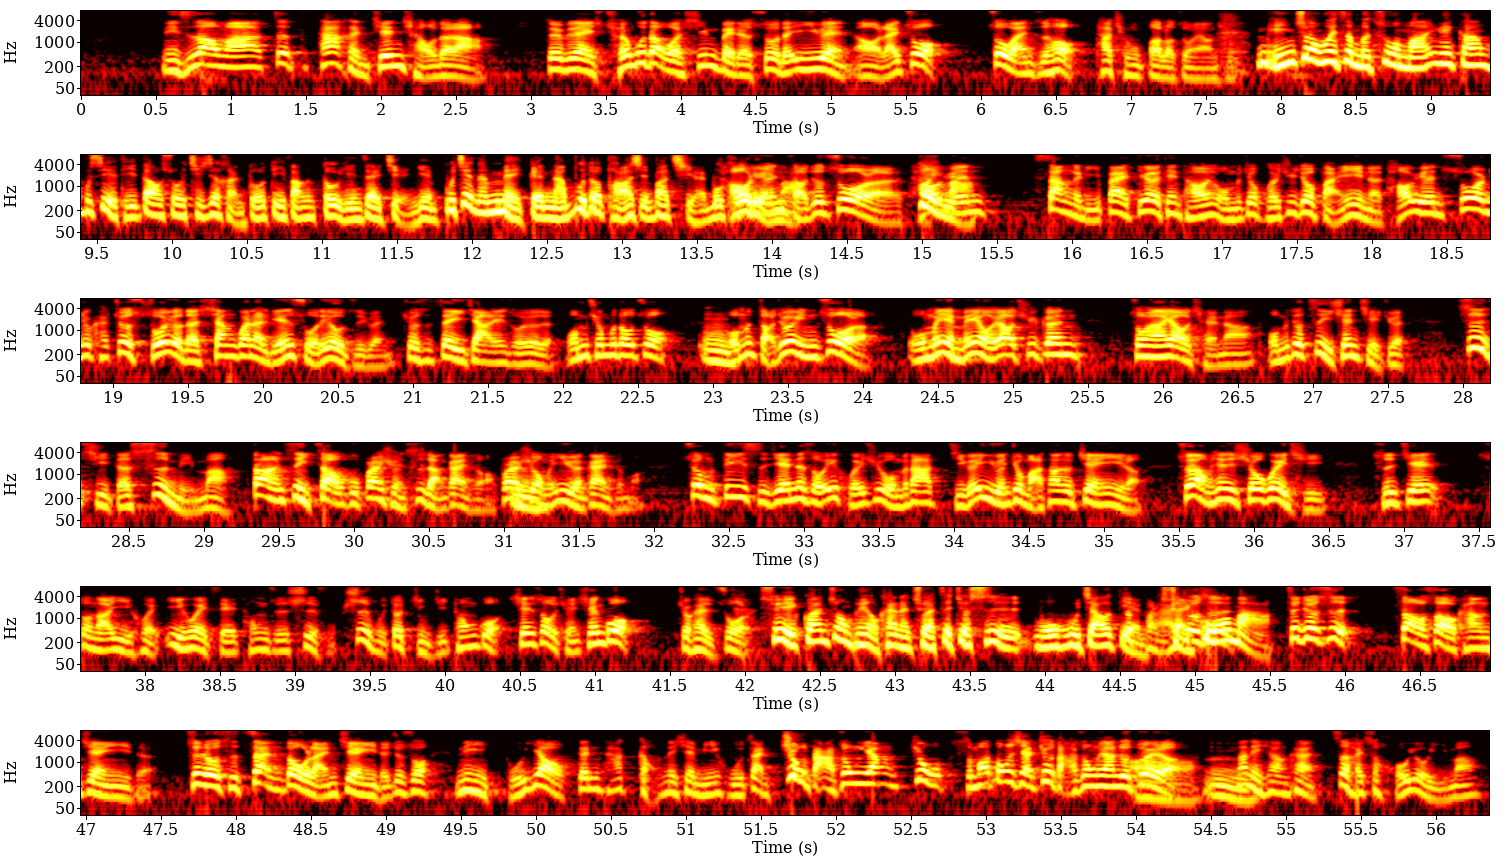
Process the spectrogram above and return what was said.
你知道吗？这他很坚强的啦，对不对？全部到我新北的所有的医院哦来做，做完之后他全部报到中央去。民众会这么做吗？因为刚刚不是也提到说，其实很多地方都已经在检验，不见得每个南部都跑到新北起来。桃园早就做了，桃园上个礼拜第二天，桃园我们就回去就反映了，桃园所有人就开，就所有的相关的连锁的幼稚园，就是这一家连锁幼稚园，我们全部都做。嗯，我们早就已经做了，我们也没有要去跟中央要钱啊，我们就自己先解决。自己的市民嘛，当然自己照顾，不然选市长干什么？不然选我们议员干什么？嗯、所以，我们第一时间那时候一回去，我们大家几个议员就马上就建议了。虽然我们现在是休会期，直接送到议会，议会直接通知市府，市府就紧急通过，先授权，先过就开始做了。所以，观众朋友看得出来，这就是模糊焦点，本来甩锅嘛。这就是赵少康建议的，这就是战斗蓝建议的，就是说你不要跟他搞那些迷糊战，就打中央，就什么东西啊，就打中央就对了。哦嗯、那你想想看，这还是侯友谊吗？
